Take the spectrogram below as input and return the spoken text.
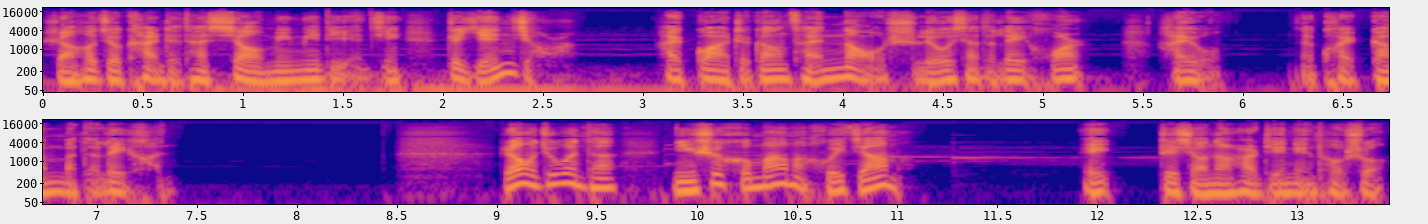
然后就看着他笑眯眯的眼睛，这眼角啊还挂着刚才闹时留下的泪花，还有那快干巴的泪痕。然后我就问他：“你是和妈妈回家吗？”哎，这小男孩点点头说：“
